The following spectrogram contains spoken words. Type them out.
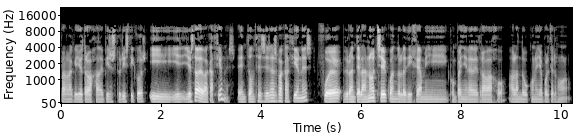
para la que yo trabajaba de pisos turísticos, y, y, yo estaba de vacaciones. Entonces esas vacaciones fue durante la noche cuando le dije a mi compañera de trabajo, hablando con ella por teléfono,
